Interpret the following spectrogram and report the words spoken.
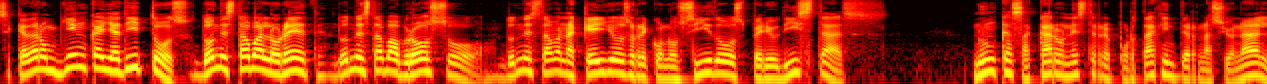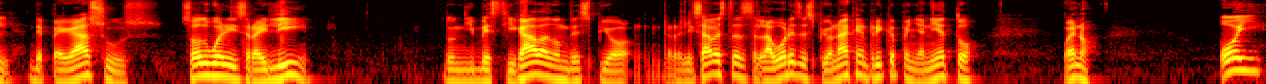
Se quedaron bien calladitos. ¿Dónde estaba Loret? ¿Dónde estaba Broso? ¿Dónde estaban aquellos reconocidos periodistas? Nunca sacaron este reportaje internacional de Pegasus, software israelí, donde investigaba, donde realizaba estas labores de espionaje Enrique Peña Nieto. Bueno, hoy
